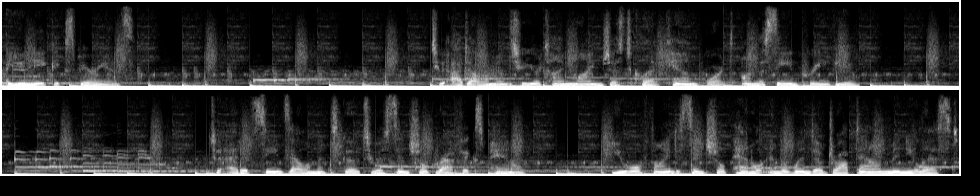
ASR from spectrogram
a unique experience. To add element to your timeline just click import on the scene preview. To edit scenes elements go to Essential Graphics panel. You will find Essential panel in the window drop-down menu list.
